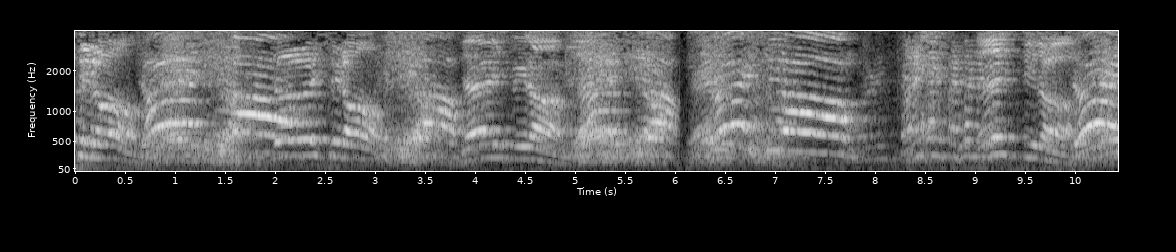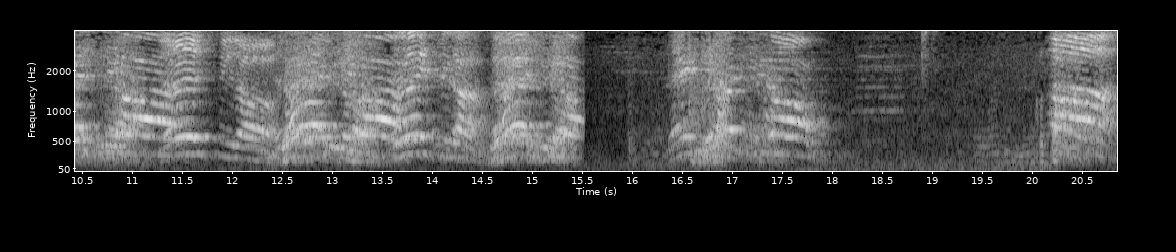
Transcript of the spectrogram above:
శ్రీరామ్ జై శ్రీరామ్ జై శ్రీరామ్ జై శ్రీరామ్ జై శ్రీరామ్ వరంగల్ ప్రకటన జై శ్రీరామ్ జై శ్రీరామ్ 杀！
